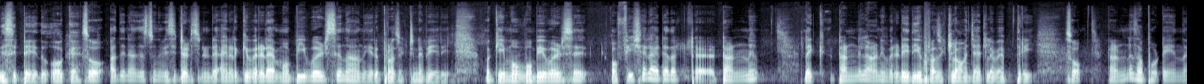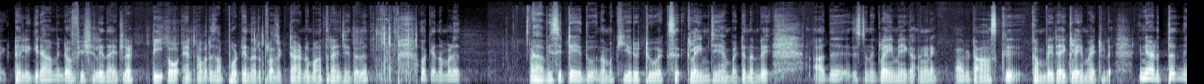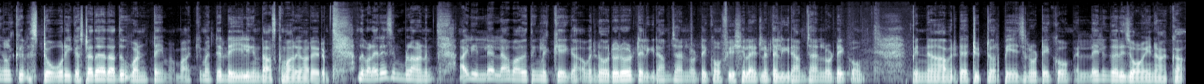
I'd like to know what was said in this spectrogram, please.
വിസിറ്റ് ചെയ്തു. ഓക്കെ സോ അത് ഞാൻ ജസ്റ്റ് ഒന്ന് വിസിറ്റ് അടിച്ചിട്ടുണ്ട്. അതിനിടയ്ക്ക് ഇവരുടെ മൊബിവേഴ്സ് എന്നാണ് ഈ ഒരു പ്രൊജക്റ്റിന്റെ പേര്. ഓക്കെ ഈ മൊബിവേഴ്സ് ഒഫീഷ്യലായിട്ട് അത് ടണ്ണ് ലൈക്ക് ടണ്ണിലാണ് ഇവരുടെ ഇത് ഈ പ്രൊജക്റ്റ് ലോഞ്ച് ആയിട്ടുള്ള web three so TON support ചെയ്യുന്ന ടെലിഗ്രാമിന്റെ ഒഫീഷ്യൽ ഇതായിട്ടുള്ള ടി ഒ എൻ അവർ സപ്പോർട്ട് ചെയ്യുന്ന ഒരു പ്രൊജക്റ്റ് ആയതുകൊണ്ട് മാത്രമാണ് ചെയ്തത്. ഓക്കെ നമ്മൾ വിസിറ്റ് ചെയ്തു. നമുക്ക് ഈ ഒരു ടു എക്സ് ക്ലെയിം ചെയ്യാൻ പറ്റുന്നുണ്ട്. അത് ജസ്റ്റ് ഒന്ന് ക്ലെയിം ചെയ്യുക. അങ്ങനെ ആ ഒരു ടാസ്ക് കംപ്ലീറ്റ് ആയി ക്ലെയിം ആയിട്ടുണ്ട്. ഇനി അടുത്തത് നിങ്ങൾക്ക് സ്റ്റോറി ക്വസ്റ്റ് അതായത് അത് വൺ ടൈമാണ് ബാക്കി മറ്റേ ഡെയിലി ഇങ്ങനെ ടാസ്ക് മാറി മാറി വരും. അത് വളരെ സിമ്പിളാണ് അതിലില്ല എല്ലാ ഭാഗത്തും ക്ലിക്ക് ചെയ്യുക. അവരുടെ ഓരോരോ ടെലിഗ്രാം ചാനലിലോട്ടേക്കോ ഒഫീഷ്യലായിട്ടുള്ള ടെലിഗ്രാം ചാനലിലോട്ടേക്കോ പിന്നെ അവരുടെ ട്വിറ്റർ പേജിലോട്ടേക്കോ എല്ലാത്തിലും കയറി ജോയിൻ ആക്കുക.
